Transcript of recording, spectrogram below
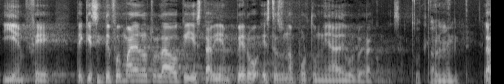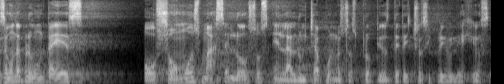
y en fe, de que si te fue mal en otro lado, ok, está bien, pero esta es una oportunidad de volver a comenzar. Totalmente. La segunda pregunta es, ¿o somos más celosos en la lucha por nuestros propios derechos y privilegios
